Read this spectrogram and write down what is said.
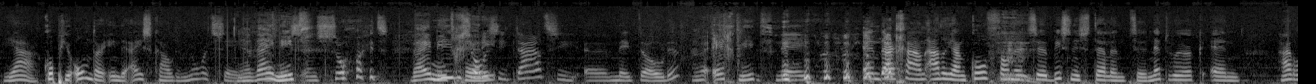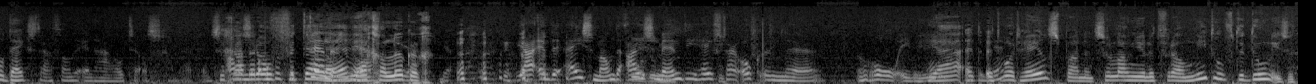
ja, kopje onder in de ijskoude Noordzee. Ja, wij niet. een soort Wij niet, nieuwe sollicitatiemethode. Maar echt niet. Nee. en daar gaan Adriaan Kolf van het eh, Business Talent eh, Network en Harold Dijkstra van de NH Hotels gaan Ze gaan alles erover over vertellen, hè? Ja, gelukkig. Ja, ja. Ja, en de ijsman, de Iceman, die heeft daar ook een, eh, een rol in. Hè? Ja, het, het wordt heel spannend. Zolang je het vooral niet hoeft te doen, is het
